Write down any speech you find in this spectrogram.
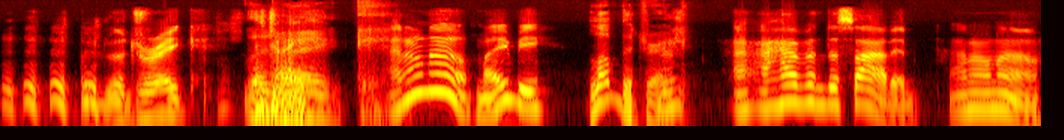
The Drake. The Drake. Drake. I don't know. Maybe. Love the Drake. I, I haven't decided. I don't know.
